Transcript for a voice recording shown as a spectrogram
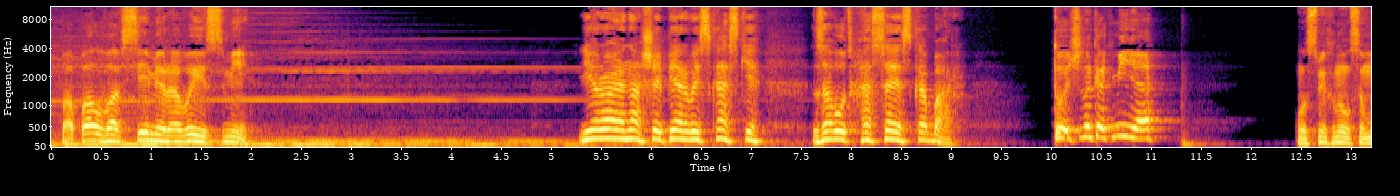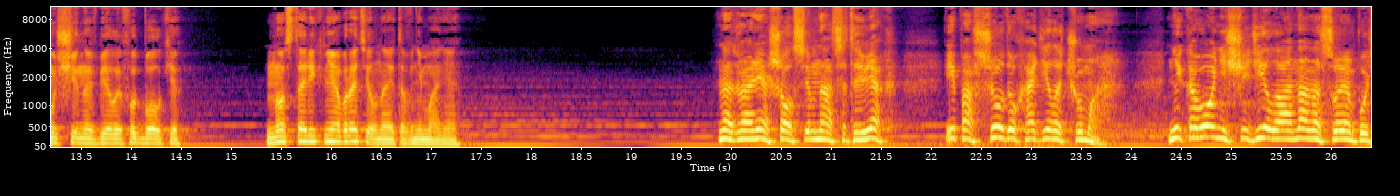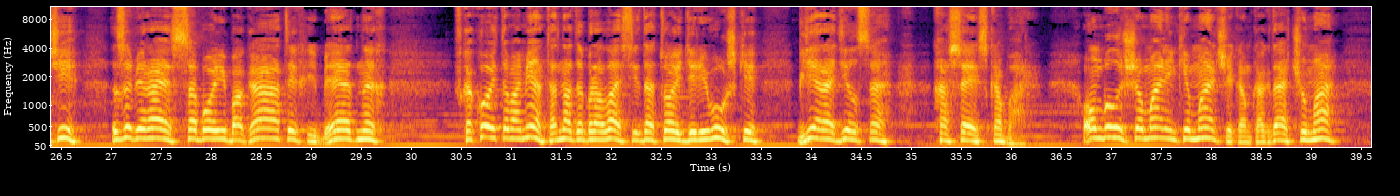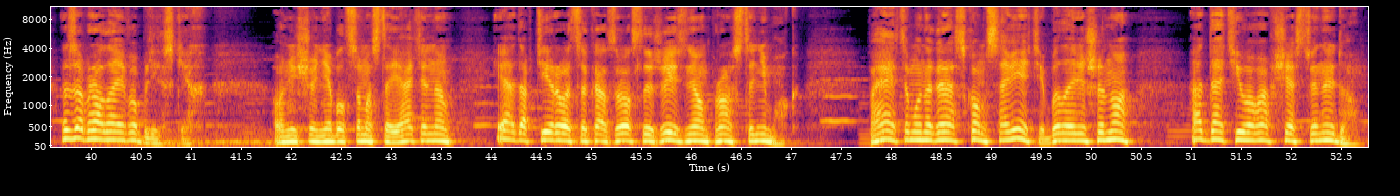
попал во все мировые СМИ. Героя нашей первой сказки зовут Хосе Эскобар. «Точно как меня!» Усмехнулся мужчина в белой футболке. Но старик не обратил на это внимания. На дворе шел 17 век, и повсюду ходила чума. Никого не щадила она на своем пути, забирая с собой и богатых, и бедных. В какой-то момент она добралась и до той деревушки, где родился Хосе Эскобар. Он был еще маленьким мальчиком, когда чума забрала его близких. Он еще не был самостоятельным, и адаптироваться ко взрослой жизни он просто не мог. Поэтому на городском совете было решено отдать его в общественный дом,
